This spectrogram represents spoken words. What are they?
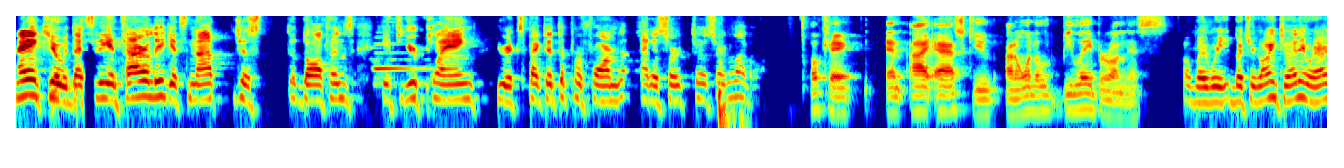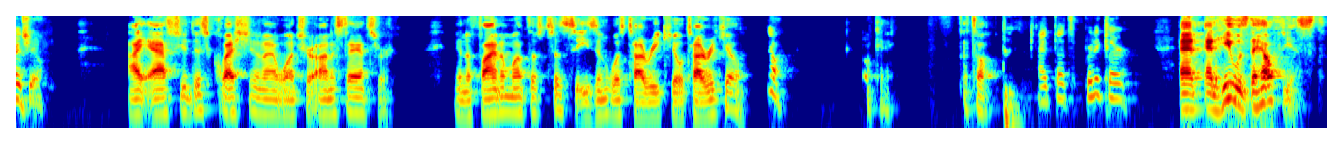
Thank you. That's the entire league. It's not just the Dolphins. If you're playing, you're expected to perform at a certain to a certain level. Okay. And I ask you, I don't want to belabor on this. Oh, but we but you're going to anyway, aren't you? I asked you this question and I want your honest answer. In the final month of the season, was Tyreek Hill Tyreek Hill? No. Okay. That's all. I, that's pretty clear. And and he was the healthiest.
